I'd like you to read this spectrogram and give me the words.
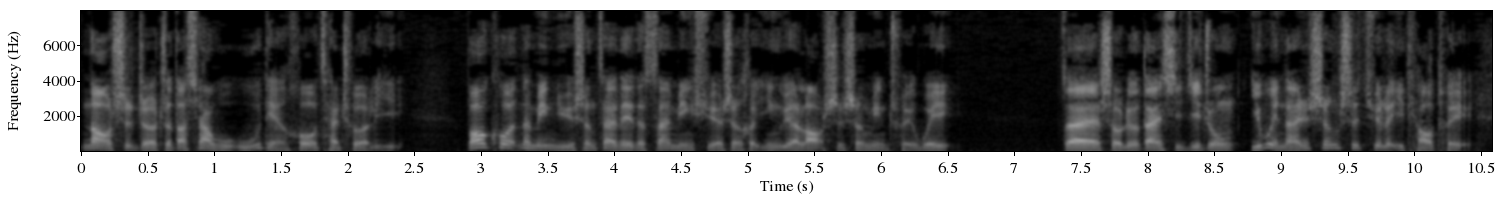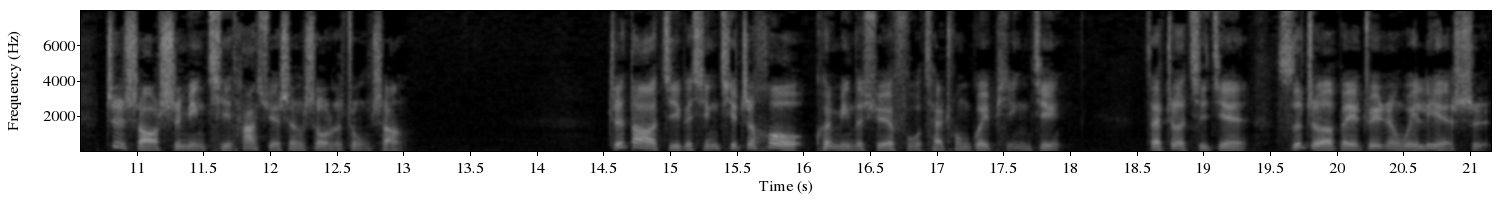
闹事者直到下午五点后才撤离，包括那名女生在内的三名学生和音乐老师生命垂危。在手榴弹袭击中，一位男生失去了一条腿，至少十名其他学生受了重伤。直到几个星期之后，昆明的学府才重归平静。在这期间，死者被追认为烈士。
